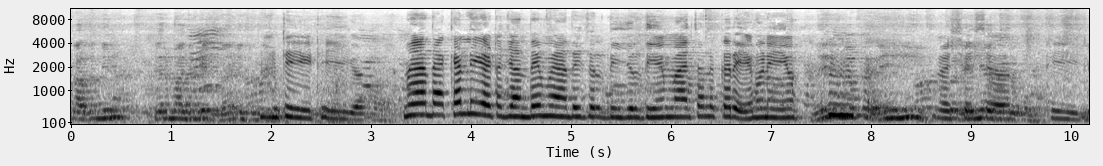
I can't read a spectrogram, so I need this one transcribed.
ਕਰ ਦਿੰਦੀ ਨਾ ਫਿਰ ਮੈਂ ਅੱਜ ਭੇਜਦਾ ਨਹੀਂ ਠੀਕ ਠੀਕ ਆ। ਮੈਂ ਤਾਂ ਆਖਿਆ ਲੇਟ ਜਾਂਦੇ ਮੈਂ ਤੇ ਜਲਦੀ ਜਲਦੀ। ਮੈਂ ਚੱਲ ਘਰੇ ਹੁਣੇ ਆ। ਨਹੀਂ ਮੈਂ ਘਰੇ ਹੀ ਅੱਛਾ ਅੱਛਾ। ਠੀਕ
